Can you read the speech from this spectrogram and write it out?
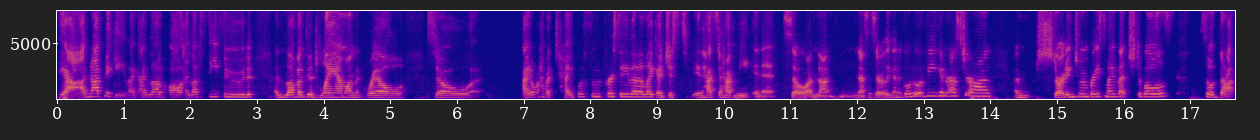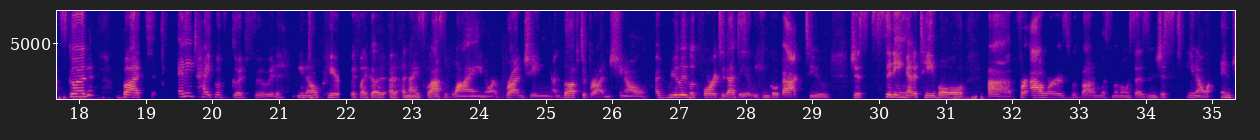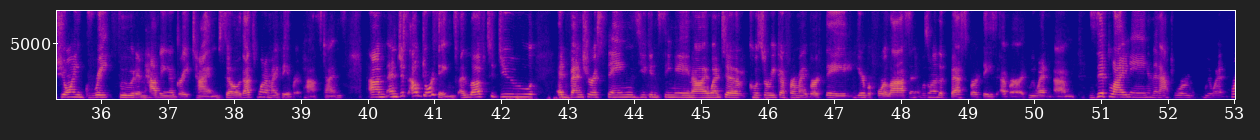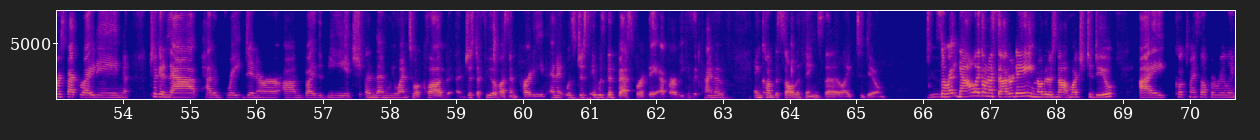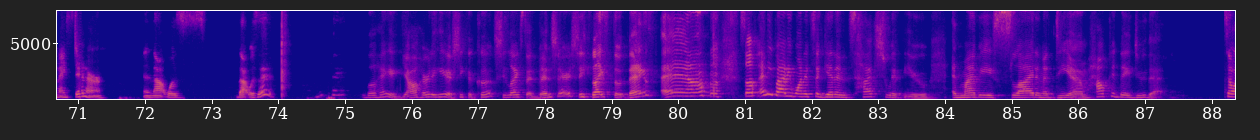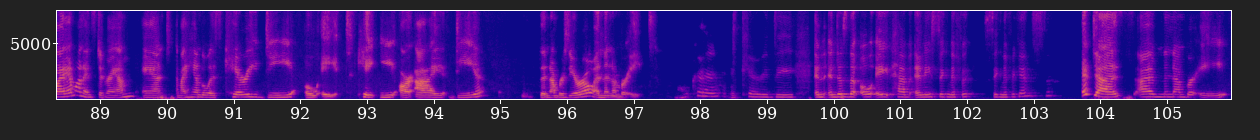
yeah, I'm not picky. Like I love all I love seafood. I love a good lamb on the grill. So I don't have a type of food per se that I like. I just it has to have meat in it. So I'm not necessarily going to go to a vegan restaurant. I'm starting to embrace my vegetables. So that's good. But any type of good food, you know, paired with like a, a, a, nice glass of wine or brunching. I love to brunch, you know. I really look forward to that day that we can go back to just sitting at a table uh, for hours with bottomless mimosas and just, you know, enjoying great food and having a great time. So that's one of my favorite pastimes. Um, and just outdoor things. I love to do adventurous things. You can see me, you know, I went to Costa Rica for my birthday year before last, and it was one of the best birthdays ever. We went um, zip lining, and then afterward, we went horseback riding, took a nap, had a great dinner um, by the beach, and then we went to a club, just a few of us, and partied. And it was just, it was the best birthday ever because it kind of encompassed all the things that I like to do. So right now, like on a Saturday, you know, there's not much to do. I cooked myself a really nice dinner and that was that was it. Well, hey, y'all heard it here. She could cook. She likes adventure. She likes to dance. So if anybody wanted to get in touch with you and maybe slide in a DM, how could they do that? So I am on Instagram and my handle is Keri D08, K E R I D, the number zero and the number eight. Okay, Keri D. And and does the 08 have any significant significance? Does. I'm the number eight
